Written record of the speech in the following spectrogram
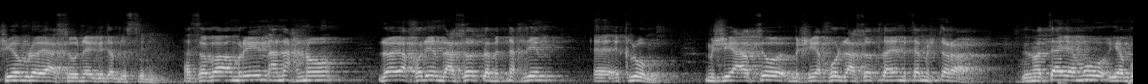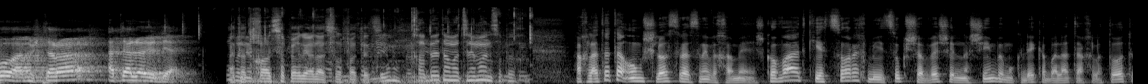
שהם לא יעשו נגד הפלסטינים. הצבא אומרים, אנחנו לא יכולים לעשות למתנחלים אה, כלום. מי שיעשו, מי שיכול לעשות להם את המשטרה. ומתי יבוא, יבוא המשטרה, אתה לא יודע. אתה תוכל לספר לי על השרפת עצים? תכבה את המצלמה, אני אספר לך. החלטת האו"ם 1325 קובעת כי יש צורך בייצוג שווה של נשים במוקדי קבלת ההחלטות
